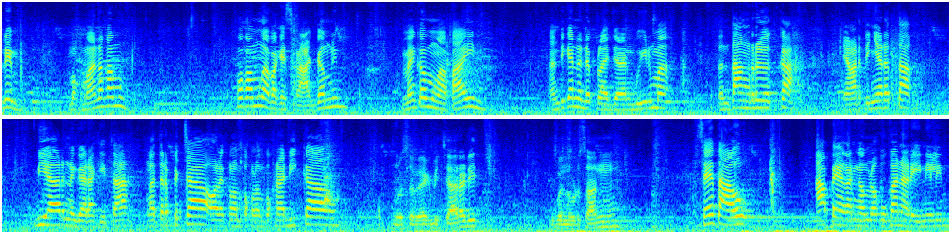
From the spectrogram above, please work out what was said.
Lim. Mau ke mana kamu? Kok kamu nggak pakai seragam, Lim? Emang kamu ngapain? Nanti kan ada pelajaran Bu Irma tentang rekah, yang artinya retak. Biar negara kita nggak terpecah oleh kelompok-kelompok radikal. Gak usah banyak bicara, Dit. Bukan urusanmu. Saya tahu apa yang akan kamu lakukan hari ini, Lim.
